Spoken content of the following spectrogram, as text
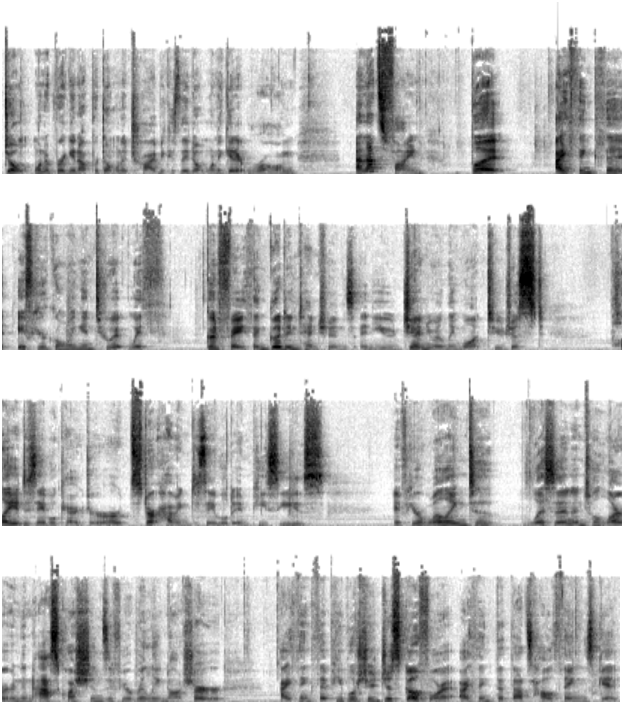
don't want to bring it up or don't want to try because they don't want to get it wrong. And that's fine. But I think that if you're going into it with good faith and good intentions and you genuinely want to just play a disabled character or start having disabled NPCs, if you're willing to listen and to learn and ask questions if you're really not sure, I think that people should just go for it. I think that that's how things get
